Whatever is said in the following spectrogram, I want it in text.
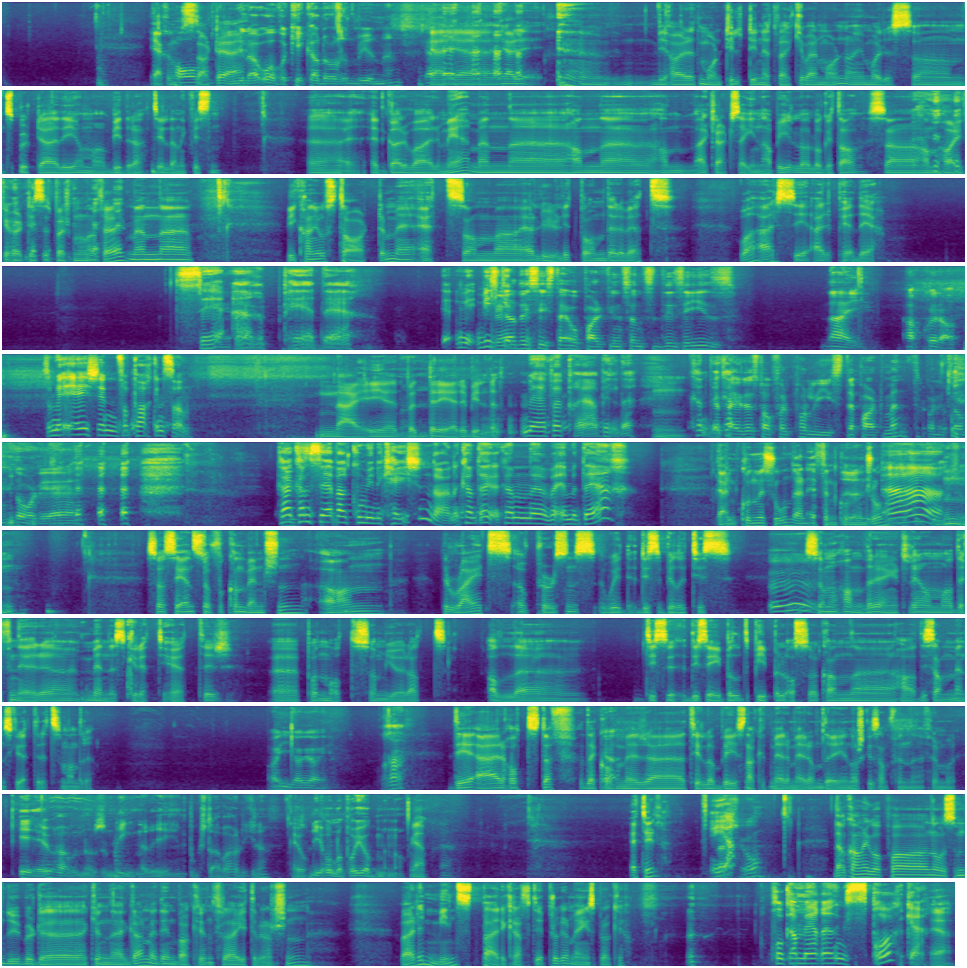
Jeg kan godt starte, vi jeg. lar overkickadoren begynne. jeg, jeg vi har et morgentilt i nettverket hver morgen, og i morges så spurte jeg de om å bidra til denne quizen. Eh, Edgar var med, men eh, han, eh, han erklærte seg inhabil og logget av. Så han har ikke hørt disse spørsmålene før. Men vi kan jo starte med et som jeg lurer litt på om dere vet. Hva er CRPD? CRPD Hvil- Ja, Hvilke det siste er jo Parkinsons disease. Nei, akkurat. Så vi er ikke innenfor parkinson. Nei, i et, bredere bilde. Vi er på et prærbilde. Kan, Det kan, pleier å stå for Police Department på litt sånn dårlige hva kan se være communication, da? Kan det, kan, er vi der? Det er en konvensjon, det er en FN-konvensjon. Ah, Så C-en står for Convention on the Rights of Persons with Disabilities. Som handler egentlig om å definere menneskerettigheter eh, på en måte som gjør at alle dis disabled people også kan eh, ha de samme menneskerettigheter som andre. Oi, oi, oi. bra. Det er hot stuff. Det kommer eh, til å bli snakket mer og mer om det i norske samfunnet fremover. EU har jo noe som ligner i bokstaver, har de ikke det? Jo. De holder på å jobbe med nå. Ja. Ett til. Vær Ja. så god. Da kan vi gå på noe som du burde kunne, Edgar, med din bakgrunn fra IT-bransjen. Hva er det minst bærekraftige programmeringsspråket? Programmeringsspråket. Ja.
